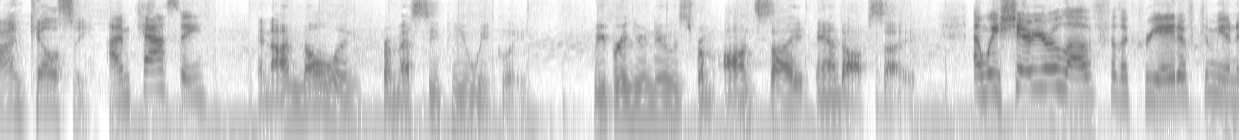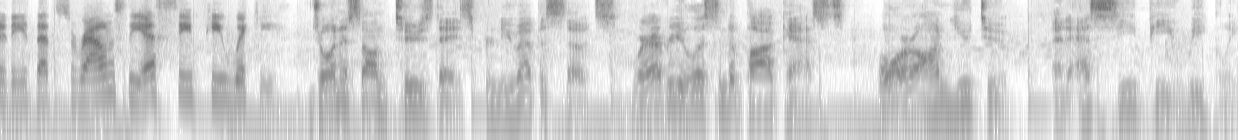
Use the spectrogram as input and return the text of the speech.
I'm Kelsey. I'm Cassie. And I'm Nolan from SCP Weekly. We bring you news from on site and off site. And we share your love for the creative community that surrounds the SCP Wiki. Join us on Tuesdays for new episodes, wherever you listen to podcasts, or on YouTube at SCP Weekly.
